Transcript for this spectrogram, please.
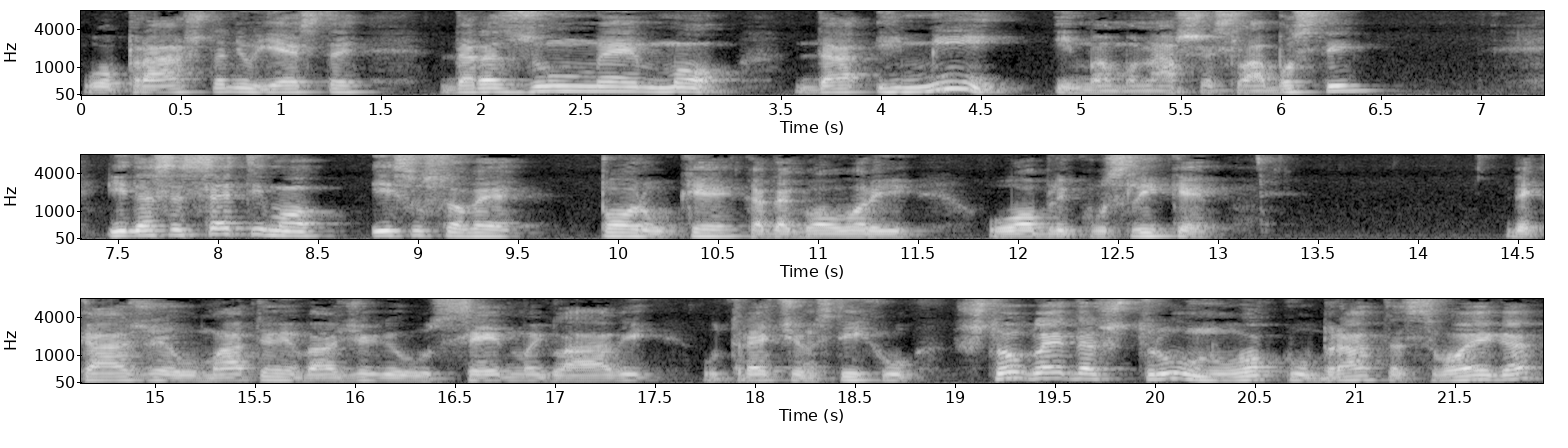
u opraštanju jeste da razumemo da i mi imamo naše slabosti i da se setimo Isusove poruke kada govori u obliku slike gde kaže u Matejem evanđelju u sedmoj glavi u trećem stihu što gledaš trun u oku brata svojega,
